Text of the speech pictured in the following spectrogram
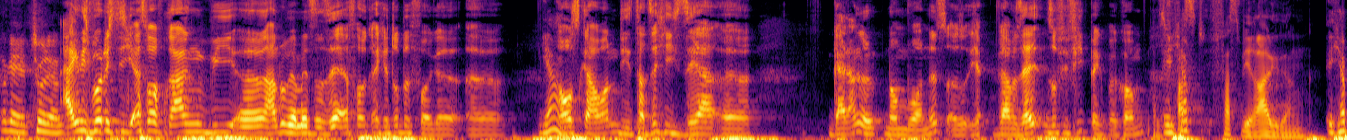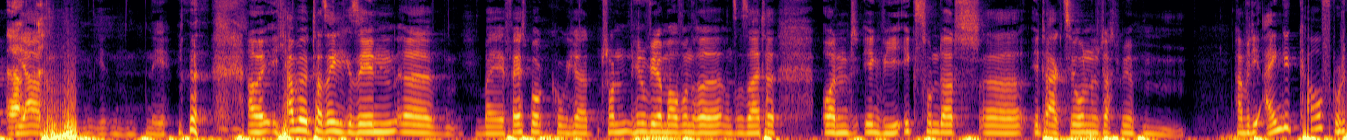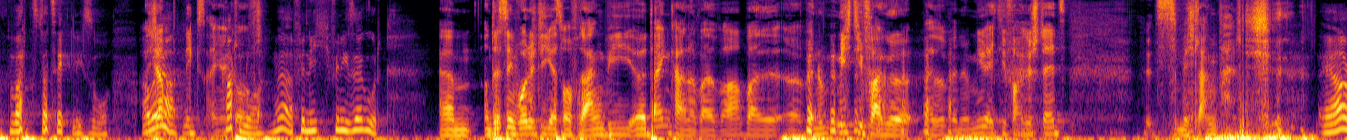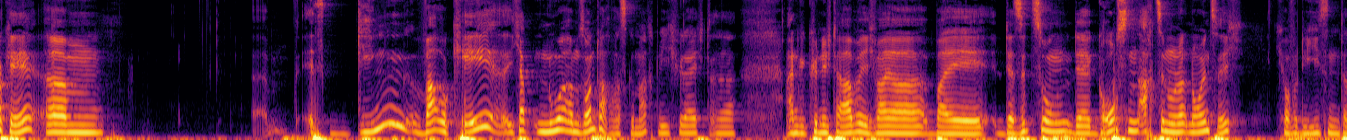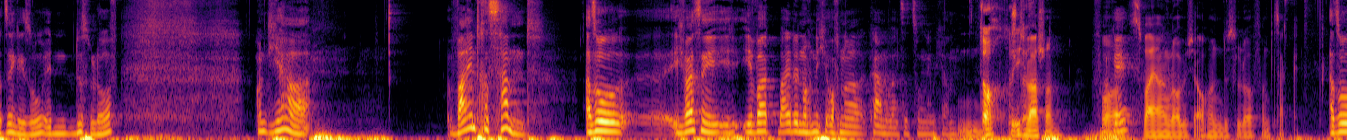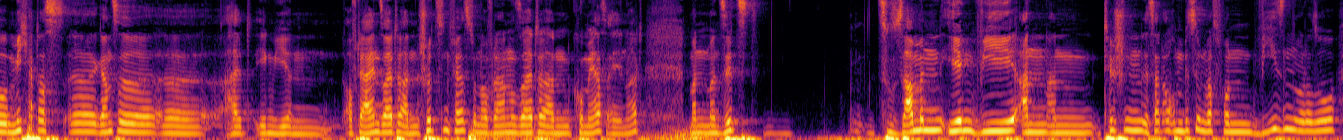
Okay, Entschuldigung. eigentlich wollte ich dich erstmal fragen, wie, äh, hallo, wir haben jetzt eine sehr erfolgreiche Doppelfolge äh, Ja. rausgehauen, die tatsächlich sehr äh, geil angenommen worden ist. Also ich, wir haben selten so viel Feedback bekommen. Das Ich ist fast, fast viral gegangen. Ich habe, ja. Ja. nee. Aber ich habe tatsächlich gesehen, äh, bei Facebook gucke ich ja schon hin und wieder mal auf unsere, unsere Seite und irgendwie x 100 äh, Interaktionen und ich dachte mir, hm, haben wir die eingekauft oder war das tatsächlich so? Aber Ich hab nix eingekauft. Gratulor. Ja, finde ich, finde ich sehr gut. Ähm, und deswegen wollte ich dich erstmal fragen, wie äh, dein Karneval war, weil äh, wenn du mich die Frage, also wenn du mir echt die Frage stellst, es ziemlich langweilig. Ja, okay. Ähm, es ging, war okay. Ich habe nur am Sonntag was gemacht, wie ich vielleicht äh, angekündigt habe. Ich war ja bei der Sitzung der großen 1890. Ich hoffe, die hießen tatsächlich so in Düsseldorf. Und ja, war interessant. Also, äh, ich weiß nicht, ihr wart beide noch nicht auf einer Karnevalssitzung, nehme ich an. Doch, ich war schon. Vor Okay. zwei Jahren, glaube ich, auch in Düsseldorf und zack. Also mich hat das äh, Ganze äh, halt irgendwie an, auf der einen Seite an Schützenfest und auf der anderen Seite an Commerce erinnert. Man, man sitzt zusammen irgendwie an, an Tischen. Es hat auch ein bisschen was von Wiesen oder so.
